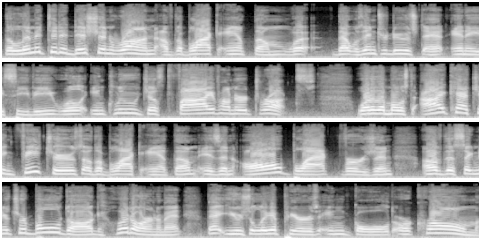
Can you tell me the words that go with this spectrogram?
The limited edition run of the Black Anthem that was introduced at NACV will include just 500 trucks. One of the most eye catching features of the Black Anthem is an all black version of the signature Bulldog hood ornament that usually appears in gold or chrome.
